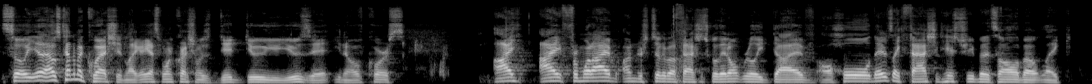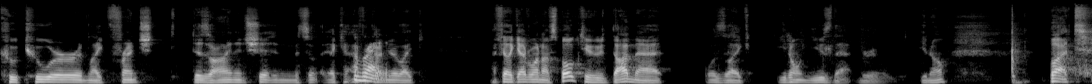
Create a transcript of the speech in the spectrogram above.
so yeah, that was kind of my question. Like I guess one question was did do you use it? You know, of course I I from what I've understood about fashion school, they don't really dive a whole there's like fashion history, but it's all about like couture and like French design and shit. And it's like half right. the time you're like, I feel like everyone I've spoke to who's done that was like, you don't use that really, you know? But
